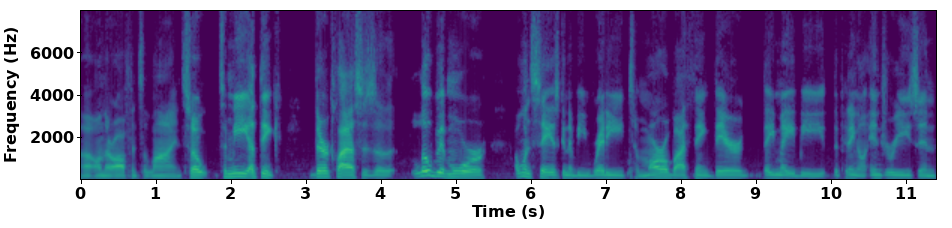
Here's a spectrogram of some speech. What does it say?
uh, on their offensive line. So to me, I think their class is a little bit more. I wouldn't say it's going to be ready tomorrow, but I think they're they may be depending on injuries and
